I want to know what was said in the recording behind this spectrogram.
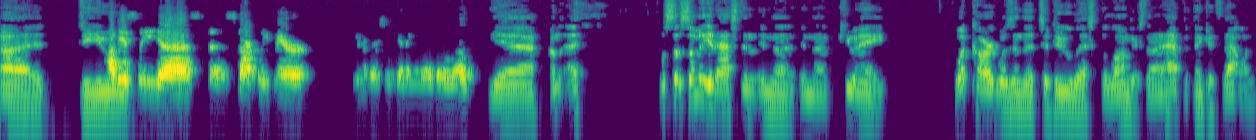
Uh, do you? Obviously, uh, Starfleet Mirror universe is getting a little bit of love. Yeah. Um, I, well, so, somebody had asked in, in the in the Q and A, what card was in the to do list the longest, and I have to think it's that one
